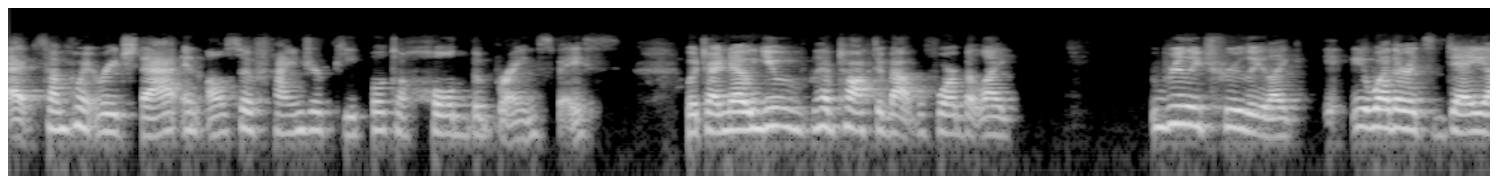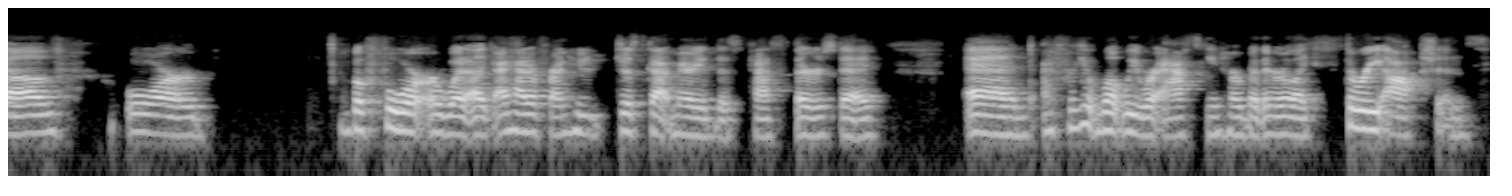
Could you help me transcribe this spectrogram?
at some point reach that and also find your people to hold the brain space, which I know you have talked about before, but like really truly, like whether it's day of or before or what, like I had a friend who just got married this past Thursday and I forget what we were asking her, but there were like three options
